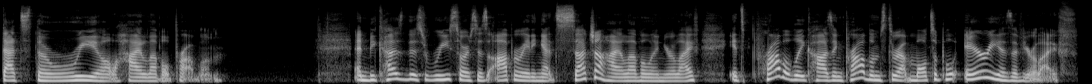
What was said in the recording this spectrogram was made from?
that's the real high level problem. And because this resource is operating at such a high level in your life, it's probably causing problems throughout multiple areas of your life.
